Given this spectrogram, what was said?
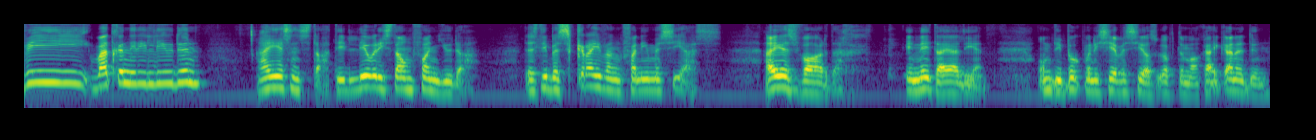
wie wat kan hierdie leeu doen? Hy is in staat, die leeu uit die stam van Juda. Dis die beskrywing van die Messias. Hy is waardig en net hy alleen om die boek met die sewe seels oop te maak. Hy kan dit doen.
